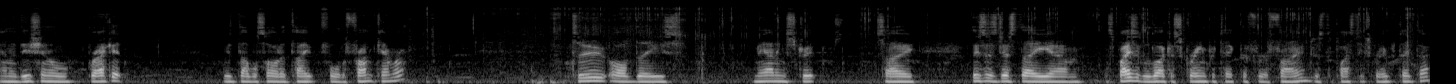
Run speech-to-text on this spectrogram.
an additional bracket with double-sided tape for the front camera, two of these mounting strips. So this is just a, um, it's basically like a screen protector for a phone, just a plastic screen protector.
